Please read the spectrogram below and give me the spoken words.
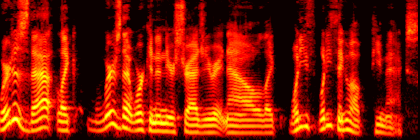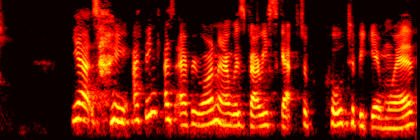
where does that like where's that working into your strategy right now? Like what do you what do you think about PMAX? Yeah, so I think as everyone, I was very skeptical to begin with.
